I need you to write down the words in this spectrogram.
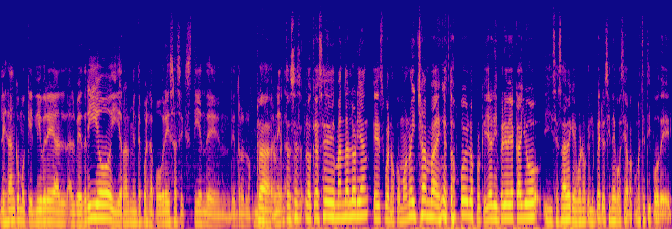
les dan como que libre al, albedrío y realmente pues la pobreza se extiende en- dentro de los mismos Claro, planetas. ¿no? entonces lo que hace Mandalorian es, bueno, como no hay chamba en estos pueblos porque ya el imperio ya cayó y se sabe que, bueno, que el imperio sí negociaba con este tipo de,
